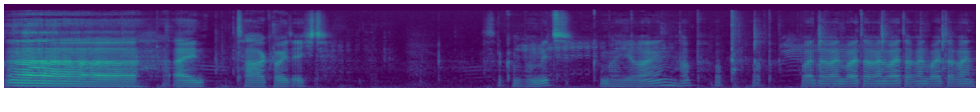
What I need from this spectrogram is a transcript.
ah, ein Tag heute echt. Kommt mal mit. Komm mal hier rein. Hopp, hopp, hopp. Weiter rein, weiter rein, weiter rein, weiter rein.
